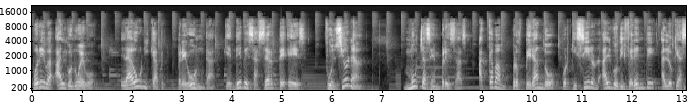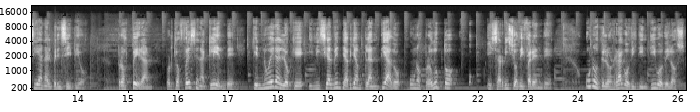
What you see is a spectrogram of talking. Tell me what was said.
prueba algo nuevo. La única pregunta que debes hacerte es, ¿funciona? Muchas empresas acaban prosperando porque hicieron algo diferente a lo que hacían al principio. Prosperan porque ofrecen a cliente que no era lo que inicialmente habían planteado unos productos y servicios diferentes. Uno de los rasgos distintivos de los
